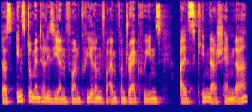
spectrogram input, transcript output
das Instrumentalisieren von queeren, vor allem von Drag Queens, als Kinderschänder,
